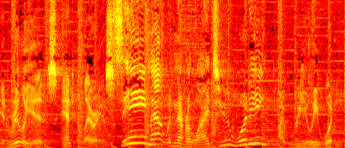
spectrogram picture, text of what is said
it really is, and hilarious. See, Mat would never lie to you, would he? I really wouldn't.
